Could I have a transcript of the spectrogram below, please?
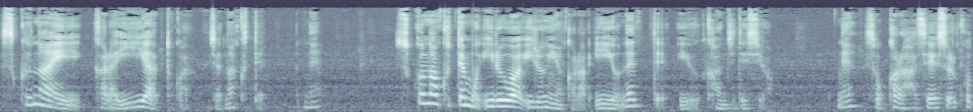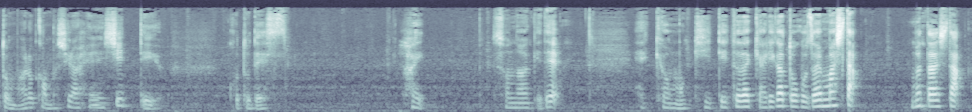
少ないからいいやとかじゃなくてね少なくてもいるはいるんやからいいよねっていう感じですよ。ね、そっから派生することもあるかもしらへんしっていうことです。はい。そんなわけで、え今日も聞いていただきありがとうございました。また明日。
